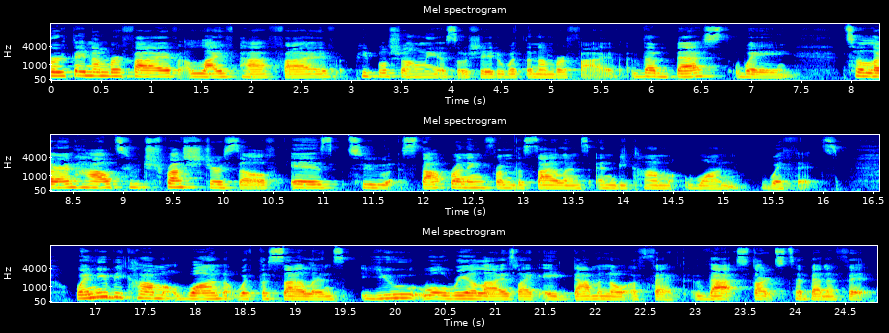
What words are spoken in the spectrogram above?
Birthday number five, life path five, people strongly associated with the number five. The best way to learn how to trust yourself is to stop running from the silence and become one with it. When you become one with the silence, you will realize like a domino effect that starts to benefit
